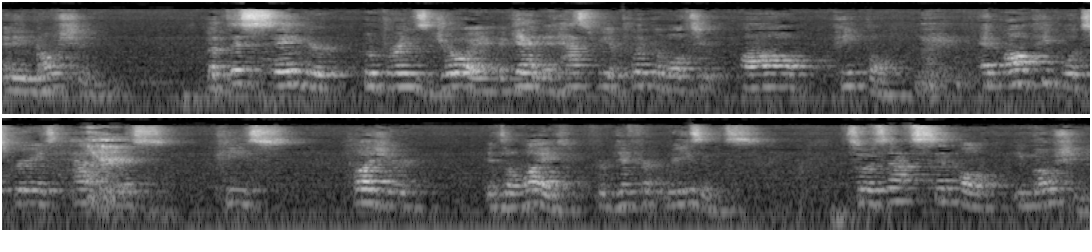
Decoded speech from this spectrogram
an emotion. But this Savior who brings joy, again, it has to be applicable to all people. And all people experience happiness, peace, pleasure, and delight for different reasons. So it's not simple emotion.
